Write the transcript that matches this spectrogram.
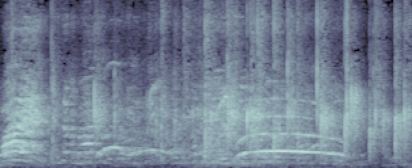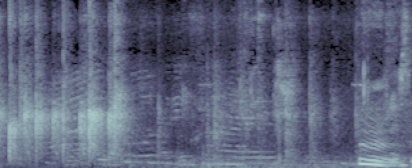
We Santos.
